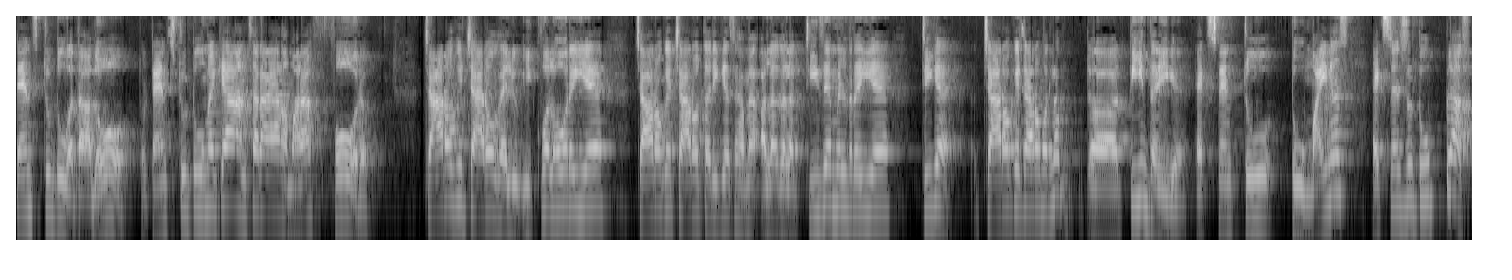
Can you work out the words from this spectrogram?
टेंस टू टू बता दो। तो टेंस टू टू में क्या आंसर आया? हमारा फोर चारों की चारों वैल्यू इक्वल हो रही है। चारों के चारों तरीके से हमें अलग अलग चीज़ें मिल रही है। ठीक है? चारों के चारों मतलब तीन तरीके। X tends to two minus x tends to two plus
